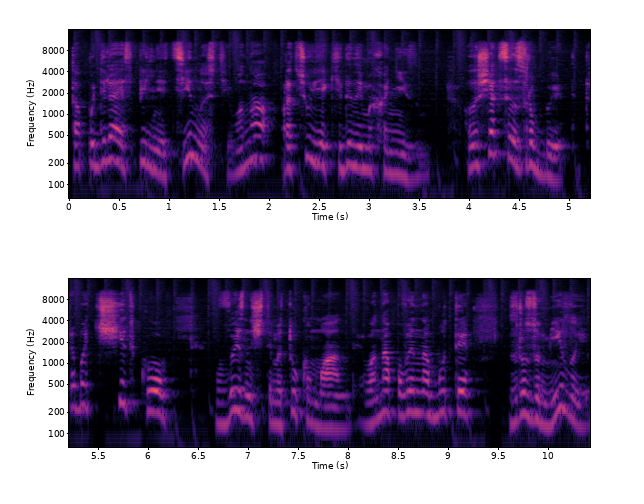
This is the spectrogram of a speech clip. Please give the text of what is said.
та поділяє спільні цінності, вона працює як єдиний механізм. Але ж як це зробити? Треба чітко визначити мету команди. Вона повинна бути зрозумілою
